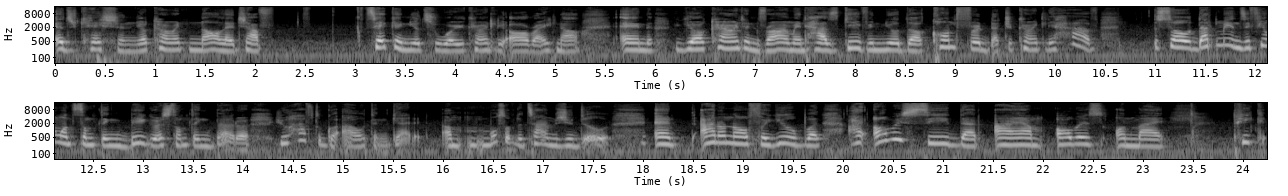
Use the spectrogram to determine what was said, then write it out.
education, your current knowledge have taken you to where you currently are right now. And your current environment has given you the comfort that you currently have. So that means if you want something bigger something better you have to go out and get it. Um, most of the times you do. And i don't know for you but i always see that i am always on my peak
